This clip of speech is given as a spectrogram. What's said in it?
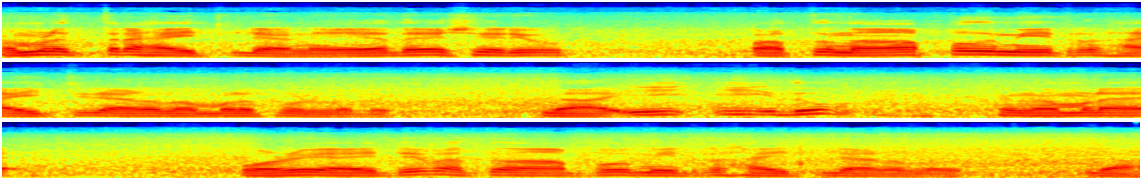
നമ്മൾ ഇത്ര ഹൈറ്റിലാണ്. ഏകദേശം ഒരു പത്ത് നാൽപ്പത് മീറ്റർ ഹൈറ്റിലാണ് നമ്മളിപ്പോൾ ഉള്ളത്. ഇതാ ഈ ഇതും നമ്മുടെ പുഴയായിട്ട് പത്ത് നാൽപ്പത് മീറ്റർ ഹൈറ്റിലാണുള്ളത്. ഇതാ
